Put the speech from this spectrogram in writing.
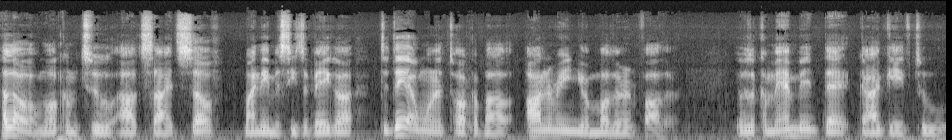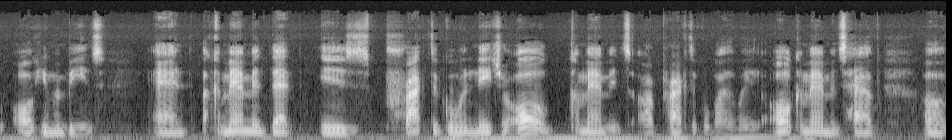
Hello and welcome to Outside Self. My name is Cesar Vega. Today I want to talk about honoring your mother and father. It was a commandment that God gave to all human beings and a commandment that is practical in nature. All commandments are practical by the way. All commandments have uh,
